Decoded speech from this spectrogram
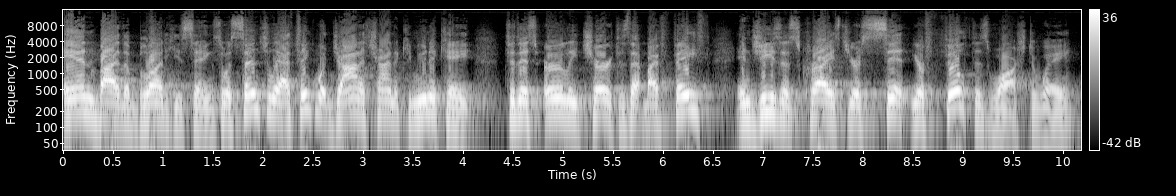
and by the blood, he's saying. So essentially, I think what John is trying to communicate to this early church is that by faith in Jesus Christ, your, sin, your filth is washed away,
